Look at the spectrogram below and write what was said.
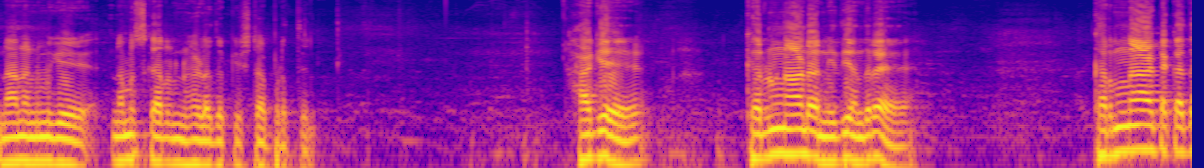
ನಾನು ನಿಮಗೆ ನಮಸ್ಕಾರವನ್ನು ಹೇಳೋದಕ್ಕೆ ಇಷ್ಟಪಡ್ತೀನಿ. ಹಾಗೆ ಕರುನಾಡ ನಿಧಿ ಅಂದರೆ ಕರ್ನಾಟಕದ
